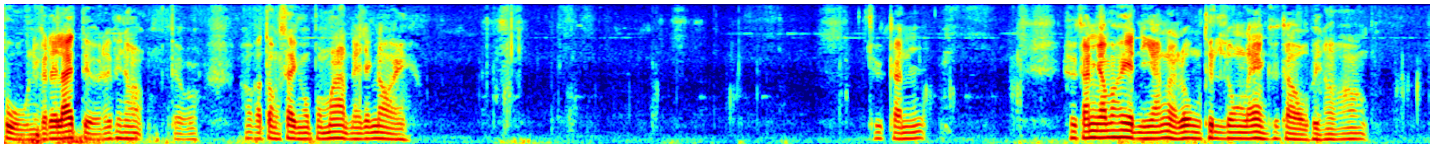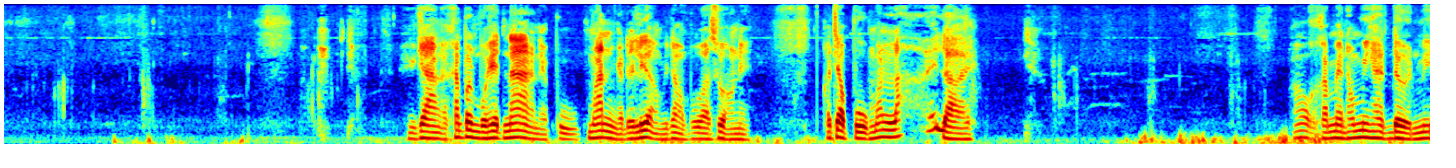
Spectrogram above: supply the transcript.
ปลูกนี่ก็ได้หลายเติบเลยพี่น้องแต่เขาก็ต้องใส่งบประมาณในจักหน่อย คือกันคือกันกับประเภทนี้ยังอะลงทุนลงแรงคือเก่าพี่น้องอีกอย่างกับขั้นเป็นโบเฮ็ดหน้าเนี่ยปลูกมันก็ได้เรื่องพี่น้องเพราะว่าช่วงนี้เขาจะปลูกมันหลายหลายเขากับคันแม่นเขามีเดินมี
